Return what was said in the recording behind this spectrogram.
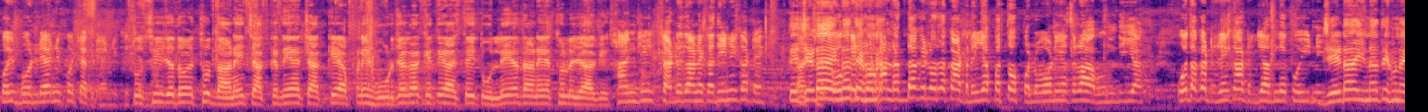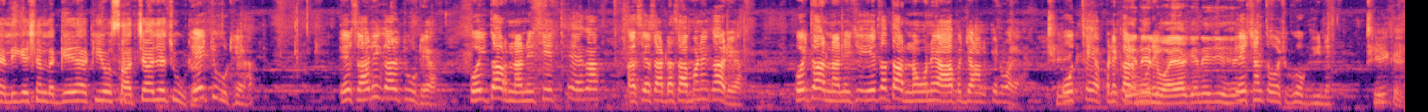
ਕੋਈ ਬੋਲਿਆ ਨਹੀਂ ਕੋਈ ਝਗੜਿਆ ਨਹੀਂ ਕਿਸੇ। ਤੁਸੀਂ ਜਦੋਂ ਇੱਥੋਂ ਦਾਣੇ ਚੱਕਦੇ ਆ ਚੱਕ ਕੇ ਆਪਣੇ ਹੋਰ ਜਗ੍ਹਾ ਕਿਤੇ ਅੱਜ ਤਾਈਂ ਤੋਲੇ ਆ ਦਾਣੇ ਇੱਥੋਂ ਲਿਜਾ ਕੇ? ਹਾਂਜੀ ਸਾਡੇ ਦਾਣੇ ਕਦੀ ਨਹੀਂ ਘਟੇ। ਤੇ ਜਿਹੜਾ ਇਹਨਾਂ ਤੇ ਹੁਣ ਅੱਧਾ ਕਿਲੋ ਦਾ ਘਟ ਰਹੀ ਆ ਆਪਾਂ ਧੁੱਪ ਲਵਾਉਣੀਆਂ ਸਲਾਬ ਹੁੰਦੀ ਆ ਉਹ ਤਾਂ ਘਟਣੇ ਘਟ ਜਾਂਦੇ ਕੋਈ ਨਹੀਂ ਜਿਹੜਾ ਇਹਨਾਂ ਤੇ ਹੁਣ ਐਲੀਗੇਸ਼ਨ ਲੱਗੇ ਆ ਕਿ ਉਹ ਸੱਚ ਆ ਜਾਂ ਝੂਠ ਆ? ਇਹ ਝੂਠ ਆ। ਇਹ ਸਾਰੀ ਗੱਲ ਝੂਠ ਆ। ਕੋਈ ਧਰਨਾ ਨਹੀਂ ਸੀ ਇੱਥੇ ਹੈਗਾ। ਅਸੀਂ ਸਾਡਾ ਸਾਹਮਣੇ ਘਰ ਆ। ਕੋਈ ਧਰਨਾ ਨਹੀਂ ਸੀ। ਇਹ ਤਾਂ ਧਰਨਾ ਉਹਨੇ ਆਪ ਜਾਣ ਕੇ ਲਵਾਇਆ। ਉੱਥੇ ਆਪਣੇ ਘਰ ਮੂਹਰੇ। ਲਵਾਇਆ ਕਿਹਨੇ ਜੀ ਇਹ? ਇਹ ਸੰਤੋਸ਼ ਗੋਗੀ ਨੇ। ਠੀਕ ਹੈ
